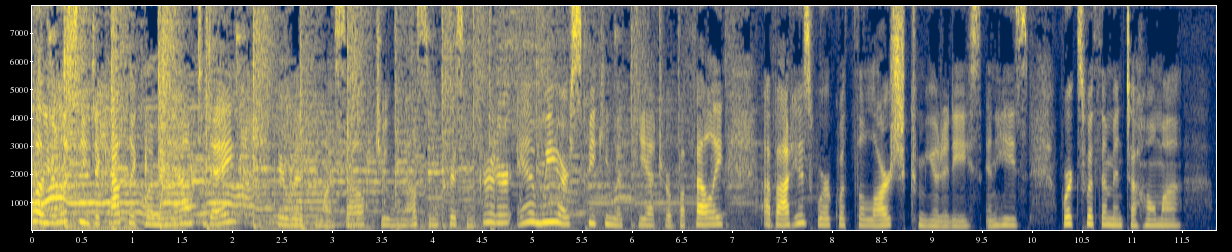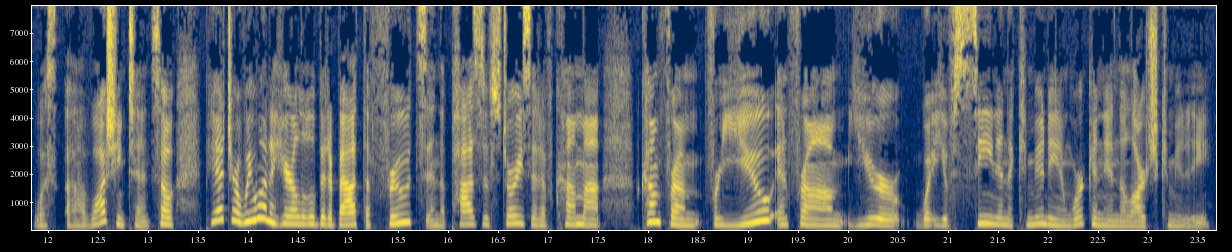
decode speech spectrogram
Well, you're listening to Catholic Women Now today, here with myself, Julie Nelson, Chris Magruder, and we are speaking with Pietro Buffelli about his work with the L'Arche communities, and he works with them in Tahoma, uh, Washington. So, Pietro, we want to hear a little bit about the fruits and the positive stories that have come uh, come from for you and from your what you've seen in the community and working in the L'Arche community.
